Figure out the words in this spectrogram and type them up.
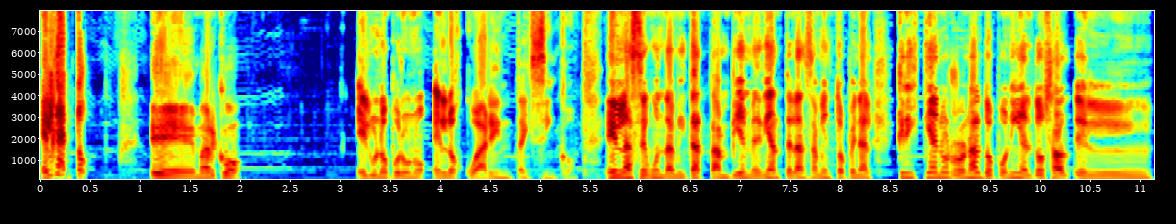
El gato eh, marcó el 1 por 1 en los 45. En la segunda mitad, también mediante lanzamiento penal, Cristiano Ronaldo ponía el 2 a, el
